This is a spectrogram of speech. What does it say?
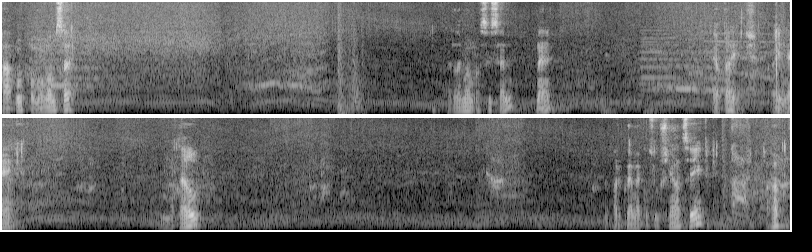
Už to chápu, omlouvám se. Tady mám asi sem? Ne? Jo, tady ješ. Tady ne. Motel. Zaparkujeme jako slušňáci. Aha,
